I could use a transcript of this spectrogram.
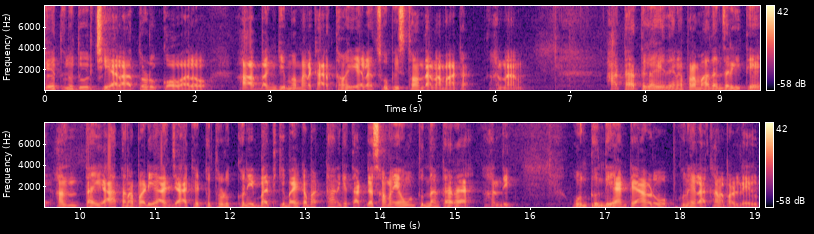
చేతులు దూర్చి ఎలా తొడుక్కోవాలో ఆ భంగిమ మనకు అర్థమయ్యేలా చూపిస్తోందన్నమాట అన్నాను. హఠాత్తుగా ఏదైనా ప్రమాదం జరిగితే అంత యాతన పడి ఆ జాకెట్ తొడుక్కుని బతికి బయటపడటానికి తగ్గ సమయం ఉంటుందంటారా? అంది. ఉంటుంది అంటే ఆవిడ ఒప్పుకునేలా కనపడలేదు.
